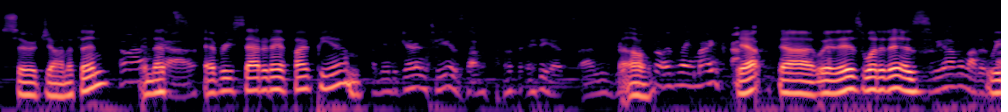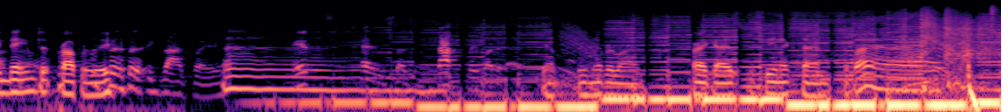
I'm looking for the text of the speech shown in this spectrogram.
Sir Jonathan, Oh, and that's yeah. every Saturday at 5 p.m. I mean, the guarantee is that we're both idiots, and you're Oh. definitely playing Minecraft. Yep, uh, it is what it is. We have a lot of We fun, named though. it properly. exactly. Uh, it is. That's exactly what it is. Yep, we never lie. All right, guys, we'll see you next time. Bye.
